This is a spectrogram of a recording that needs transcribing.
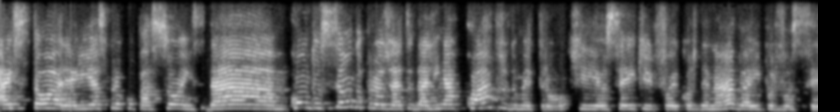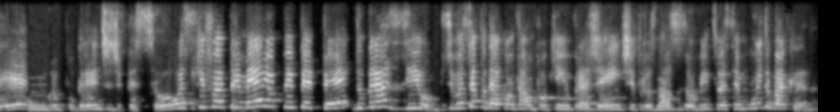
a história e as preocupações da condução do projeto da linha 4 do metrô, que eu sei que foi coordenado aí por você, um grupo grande de pessoas, e que foi a primeira PPP do Brasil. Se você puder contar um pouquinho para a gente, para os nossos ouvintes, vai ser muito bacana.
